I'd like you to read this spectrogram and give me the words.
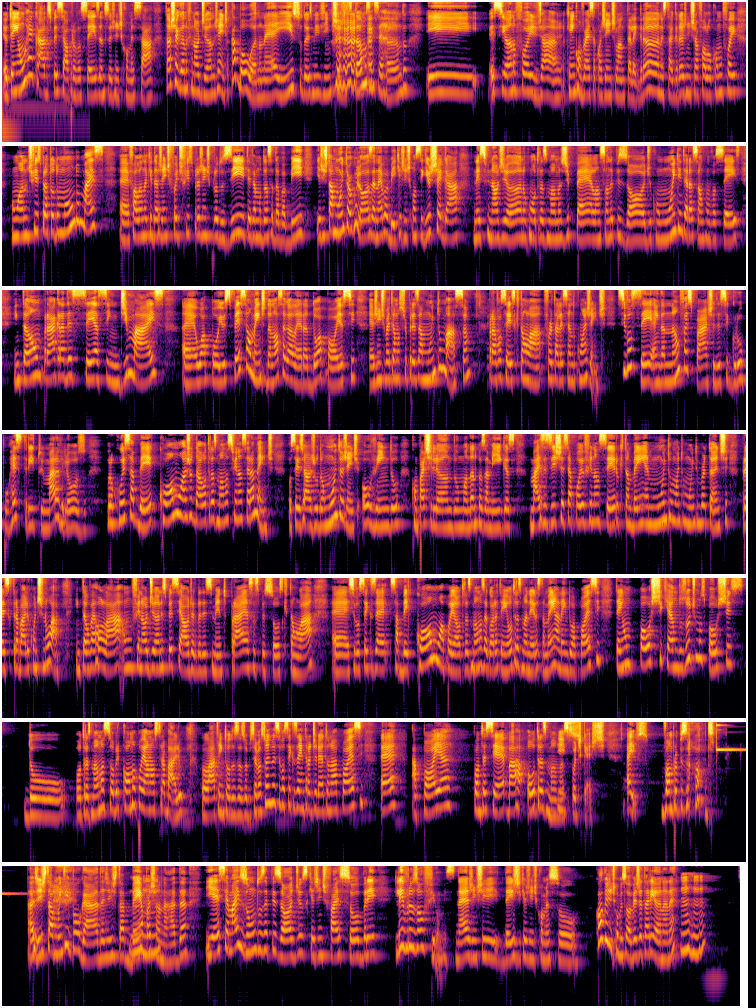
Eu tenho um recado especial para vocês antes da gente começar. Tá chegando o final de ano, gente, acabou o ano, né? É isso, 2020, estamos encerrando. E esse ano foi já. Quem conversa com a gente lá no Telegram, no Instagram, a gente já falou como foi um ano difícil para todo mundo, mas é, falando aqui da gente, foi difícil para a gente produzir. Teve a mudança da Babi e a gente está muito orgulhosa, né, Babi, que a gente conseguiu chegar nesse final de ano com outras mamas de pé, lançando episódio, com muita interação com vocês. Então, para agradecer assim demais é, o apoio, especialmente da nossa galera do Apoia-se. A gente vai ter uma surpresa muito massa para vocês que estão lá fortalecendo com a gente. Se você ainda não faz parte desse grupo restrito e maravilhoso, procure saber como ajudar outras mamas financeiramente. Vocês já ajudam muita gente ouvindo, compartilhando, mandando para as amigas, mas existe esse apoio financeiro que também é muito, muito, muito importante para esse trabalho continuar. Então vai rolar um final de ano especial de agradecimento para essas pessoas que estão lá. É, se você quiser saber como apoiar outras mamas, agora tem outras maneiras também, além do Apoia-se. Tem um post que é um dos últimos posts do Outras Mamas sobre como apoiar o nosso trabalho. Lá tem todas as observações, mas se você quiser entrar direto no Apoia-se, é apoia.se barra Outras Mamas isso. Podcast. É isso. Vamos pro episódio. A gente tá muito empolgada, a gente tá bem uhum. apaixonada. E esse é mais um dos episódios que a gente faz sobre livros ou filmes, né? A gente, desde que a gente começou. Qual que a gente começou? A vegetariana, né? Uhum.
